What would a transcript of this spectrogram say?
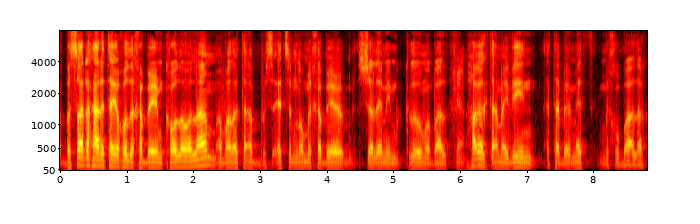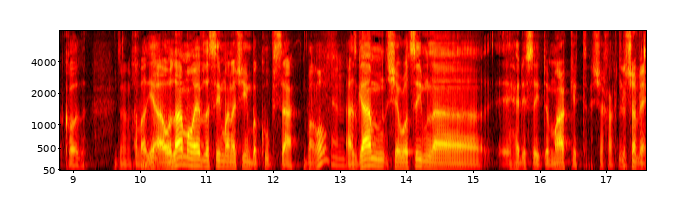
בצד אחד אתה יכול לחבר עם כל העולם, אבל אתה בעצם לא מחבר שלם עם כלום, אבל כן. אחר כך אתה מבין, אתה באמת מחובר לכל. זה נכון. אבל העולם אוהב לשים אנשים בקופסה. ברור. אז גם כשרוצים ל... how to say to market, שכחתי. לשווק.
